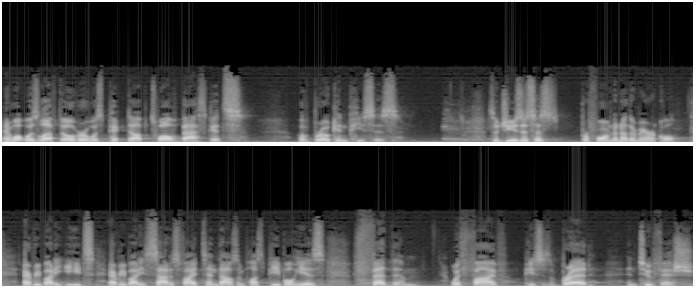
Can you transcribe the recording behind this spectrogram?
And what was left over was picked up 12 baskets of broken pieces. So Jesus has performed another miracle. Everybody eats, everybody's satisfied, 10,000 plus people. He has fed them with five pieces of bread and two fish.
